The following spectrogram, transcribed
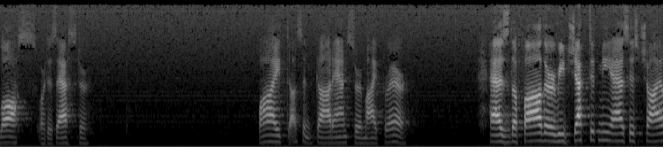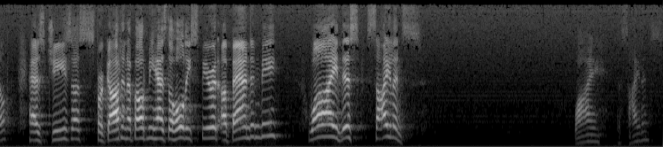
loss, or disaster. Why doesn't God answer my prayer? Has the Father rejected me as his child? Has Jesus forgotten about me? Has the Holy Spirit abandoned me? Why this silence? Why the silence?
